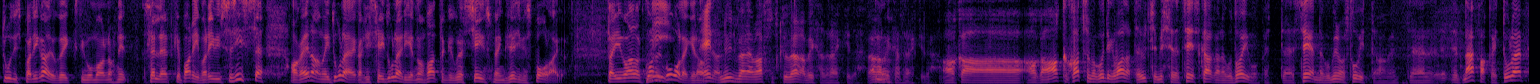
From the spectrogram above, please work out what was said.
Tuudis pani ka ju kõik nagu ma noh, selle hetke parima rivisse sisse, aga enam ei tule, ega siis ei tule nii, et noh, vaadake, kuidas James mängis esimest poolaega ta ei vaadanud kohe poolegi no.. ei no nüüd me oleme lasknud küll väga pikalt rääkida, väga no. pikalt rääkida, aga, aga hakka katsume kuidagi vaadata üldse, mis selle CSKA-ga nagu toimub, et see on nagu minu arust huvitavam, et, et nähvakaid tuleb.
